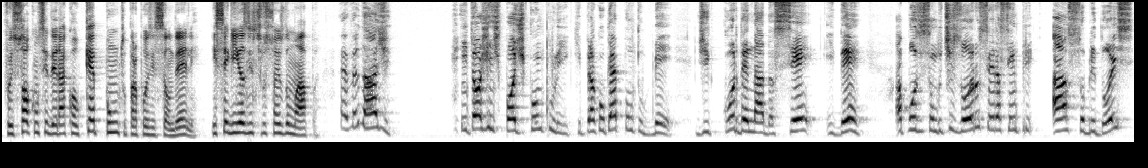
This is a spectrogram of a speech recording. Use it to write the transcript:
foi só considerar qualquer ponto para a posição dele e seguir as instruções do mapa. É verdade. Então a gente pode concluir que para qualquer ponto B de coordenadas C e D, a posição do tesouro será sempre A sobre 2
